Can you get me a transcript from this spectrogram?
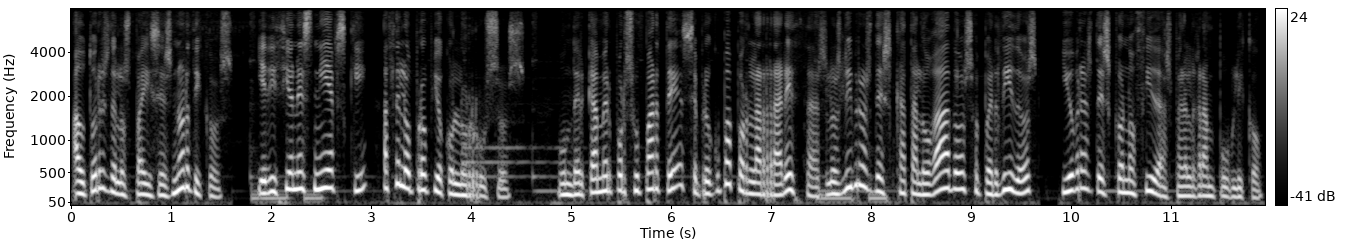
autores de los países nórdicos, y Ediciones Nievski hace lo propio con los rusos. Wunderkammer, por su parte, se preocupa por las rarezas, los libros descatalogados o perdidos y obras desconocidas para el gran público.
